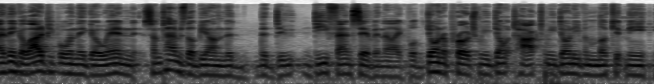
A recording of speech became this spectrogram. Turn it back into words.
I think a lot of people when they go in, sometimes they'll be on the the de- defensive and they're like, "Well, don't approach me, don't talk to me, don't even look at me."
